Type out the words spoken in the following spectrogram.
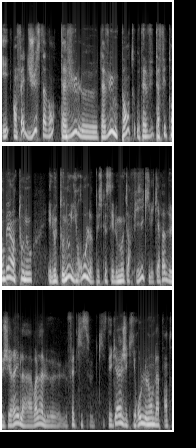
Et en fait, juste avant, tu as, vu le- t'as vu une pente où tu as, fait tomber un tonneau. Et le tonneau, il roule, puisque c'est le moteur physique, il est capable de gérer la, voilà, le, le fait qu'il se, qu'il se dégage et qu'il roule le long de la pente.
